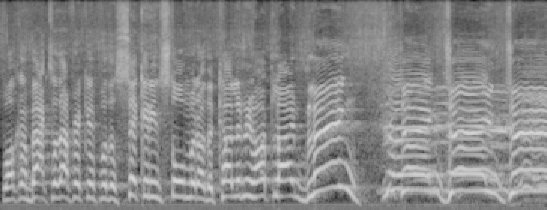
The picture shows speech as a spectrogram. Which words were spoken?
Welcome back to South Africa for the second installment of the Culinary Hotline Bling! Ding, ding, ding!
